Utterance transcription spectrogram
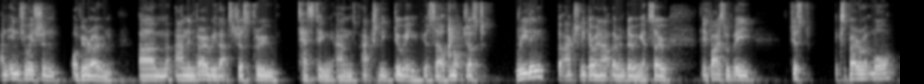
an intuition of your own. Um, and invariably, that's just through testing and actually doing yourself, not just reading, but actually going out there and doing it. So the advice would be just experiment more,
